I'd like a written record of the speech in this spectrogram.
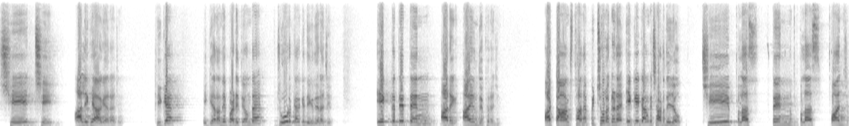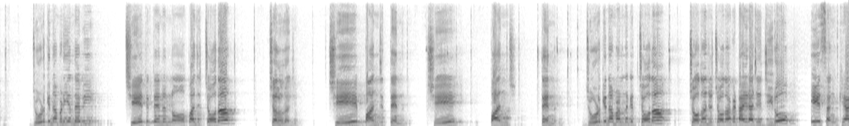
6 6 ਆ ਲਿਖਿਆ ਆ ਗਿਆ ਰਾਜੇ। ਠੀਕ ਹੈ? ਇਹ 11 ਦੇ ਪਹਾੜੇ ਤੇ ਆਉਂਦਾ ਜੋੜ ਕਰਕੇ ਦੇਖਦੇ ਰਾਜੇ 1 ਤੇ 3 ਆ ਰਹੇ ਆ ਇਹਨੂੰ ਦੇਖੋ ਰਾਜੇ ਆ ਟਾਂਕ ਸਥਾਨ ਹੈ, ਪਿੱਛੋਂ ਲੱਗਣਾ ਇੱਕ ਇੱਕ ਅੰਕ ਛੱਡਦੇ ਜਾਓ। 6 3 5 ਜੋੜ ਕਿੰਨਾ ਬਣੀ ਜਾਂਦਾ ਵੀ? 6 ਤੇ 3 9 5 14 ਚਲੋ ਰਾਜੀ 6 5 3 6 5 3 ਜੋੜ ਕਿੰਨਾ ਬਣਨਗੇ 14 14 ਜੋ 14 ਘਟਾਏ ਰਾਜੇ 0 ਇਹ ਸੰਖਿਆ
